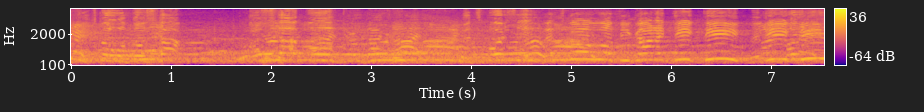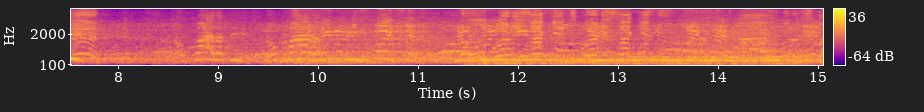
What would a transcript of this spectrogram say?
Let's go, Woolf. Don't stop. Don't stop, Woolf. Let's force it. Let's go, Woolf. You got to dig deep. Dig deep. No para, B. No para. 40 seconds. 40 seconds. Uh,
